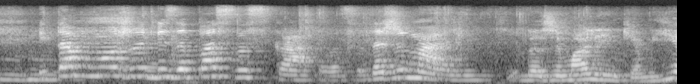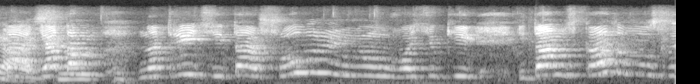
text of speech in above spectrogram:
Мгм. И там можно безопасно скатываться, даже маленький. Даже маленьким. Да, Ясно. я там на третий этаж шел на нем, Васюки, и там скатывался,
